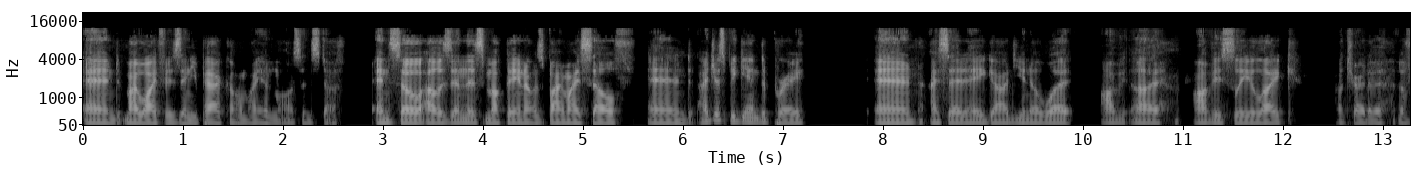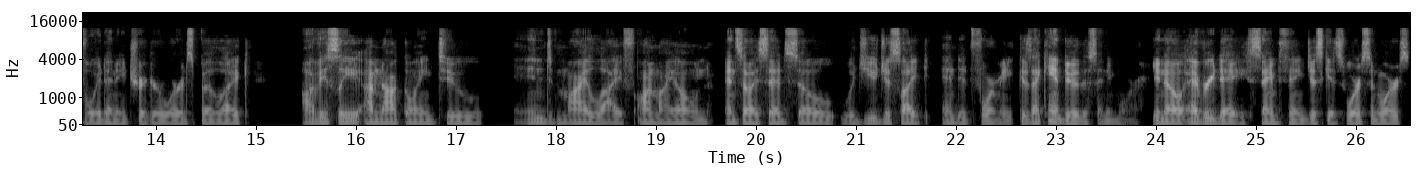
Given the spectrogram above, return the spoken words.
And my wife is Inupiaq, all my in-laws and stuff. And so I was in this mucky and I was by myself, and I just began to pray. And I said, "Hey God, you know what? Ob- uh, obviously, like I'll try to avoid any trigger words, but like." obviously I'm not going to end my life on my own. And so I said, So would you just like end it for me? Because I can't do this anymore. You know, every day, same thing just gets worse and worse.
